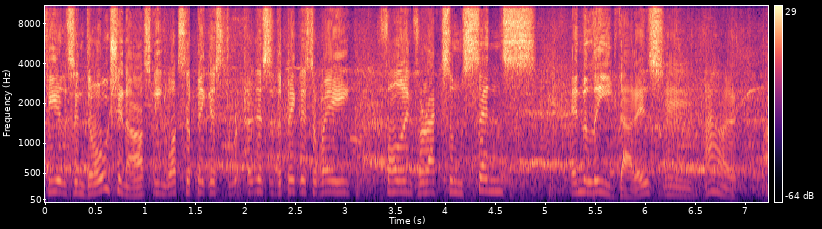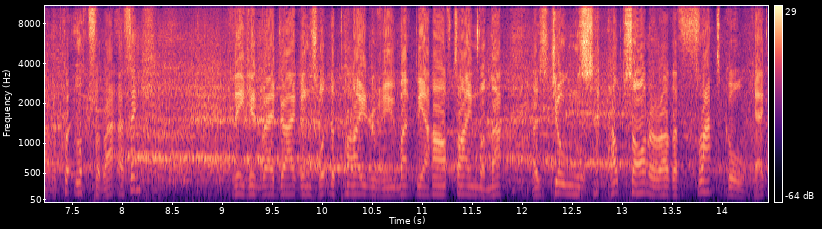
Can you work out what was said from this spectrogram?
Fearless in Devotion asking, what's the biggest, this is the biggest away following for Wrexham since, in the league that is. I'll, I'll have a quick look for that, I think. Canadian Red Dragons want the pie review, might be a half-time on that, as Jones helps on a rather flat goal kick.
